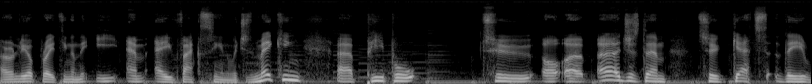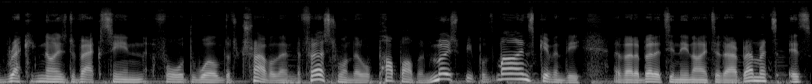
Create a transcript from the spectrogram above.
are only operating on the EMA vaccine, which is making uh, people to or uh, urges them to get the recognized vaccine for the world of travel. And the first one that will pop up in most people's minds, given the availability in the United Arab Emirates, is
